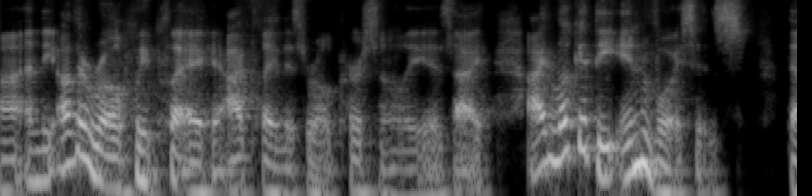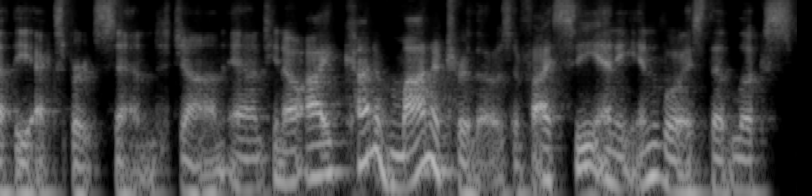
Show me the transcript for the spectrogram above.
Uh, and the other role we play, I play this role personally, is I I look at the invoices that the experts send, John. And, you know, I kind of monitor those. If I see any invoice that looks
